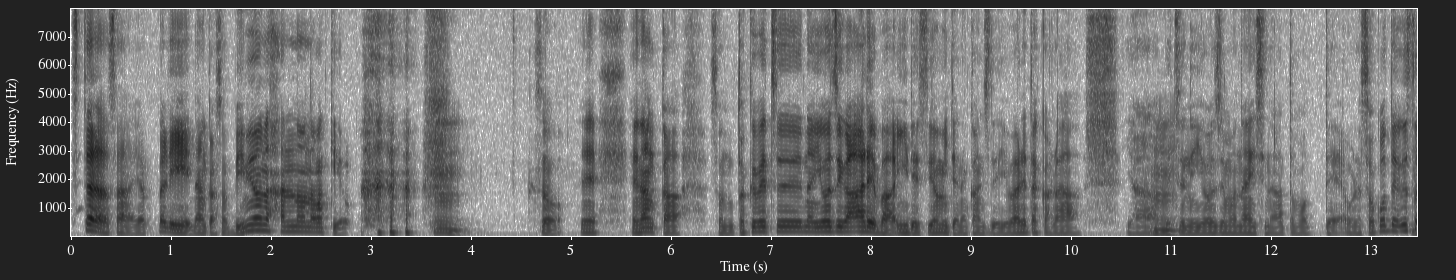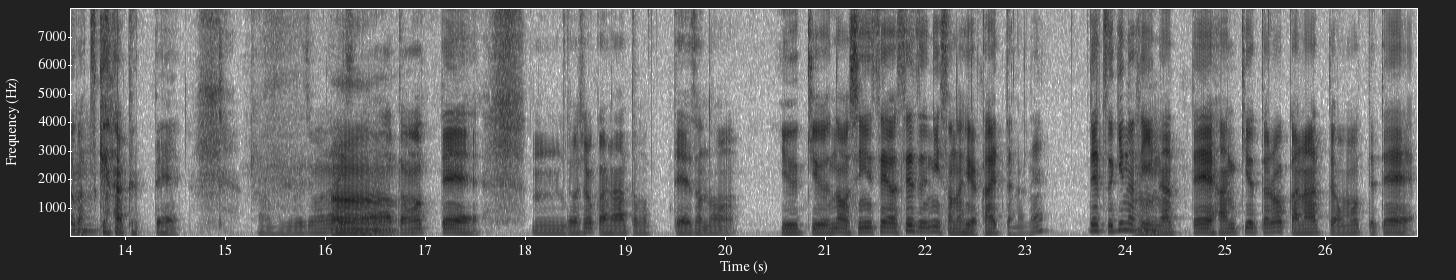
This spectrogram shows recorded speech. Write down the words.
そしたらさやっぱりなんかその微妙な反応なわけよ。うん そう。でえなんかその特別な用事があればいいですよみたいな感じで言われたからいやー、うん。別に用事もないしなと思って俺そこで嘘がつけなくって、あもう用事もないしなと思ってうんどうしようかなと思ってその有給の申請をせずにその日が帰ったのね。で次の日になって半休取ろうかなって思ってて、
